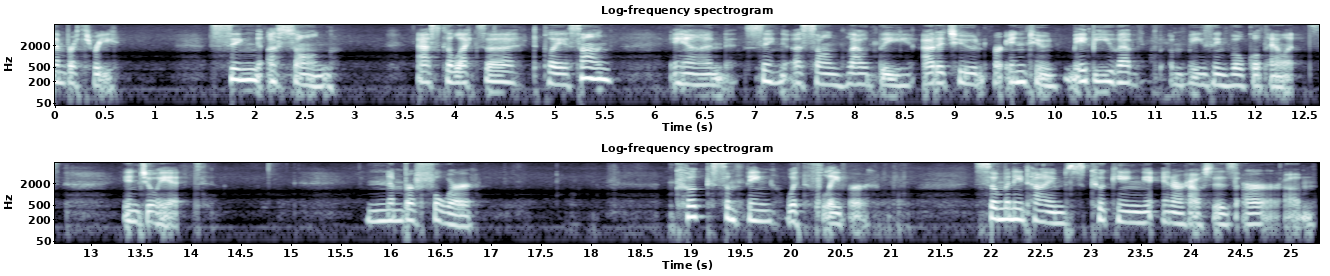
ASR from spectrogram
Number three, sing a song. Ask Alexa to play a song and sing a song loudly, out of tune or in tune. Maybe you have amazing vocal talents. Enjoy it. Number four, cook something with flavor. So many times, cooking in our houses are um,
